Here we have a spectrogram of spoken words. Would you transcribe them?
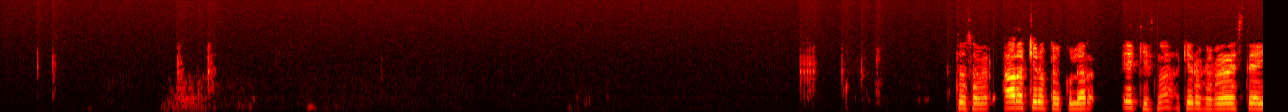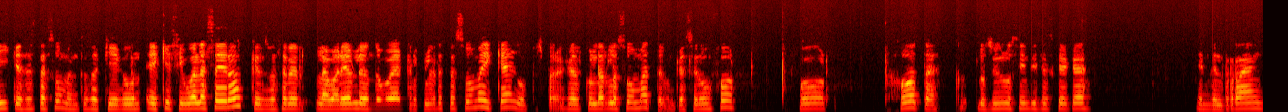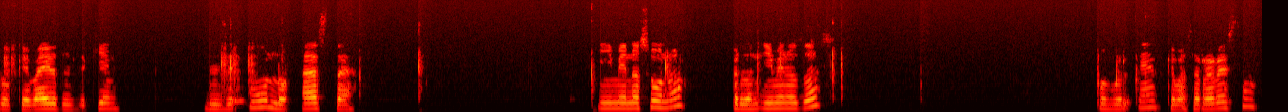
Entonces, a ver, ahora quiero calcular x, ¿no? Quiero calcular este ahí, que es esta suma. Entonces aquí hago un x igual a 0, que va a ser la variable donde voy a calcular esta suma. ¿Y qué hago? Pues para calcular la suma tengo que hacer un for. For j, los mismos índices que acá. En el rango que va a ir desde quién? Desde 1 hasta i menos 1, perdón, i menos 2. Pongo el end que va a cerrar esto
